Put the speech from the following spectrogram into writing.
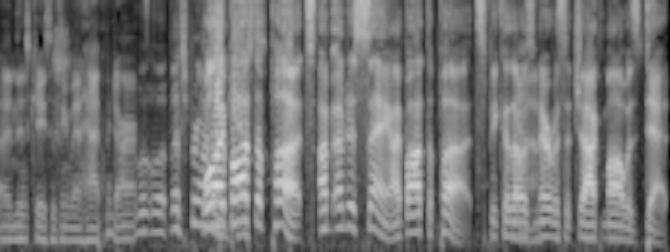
Uh, in this case, I think that happened. All right, l- l- let's bring Well, our I bought guest. the puts. I'm, I'm just saying, I bought the puts because I was nervous that Jack Ma was dead.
